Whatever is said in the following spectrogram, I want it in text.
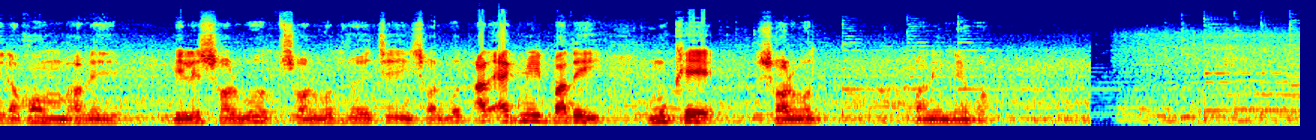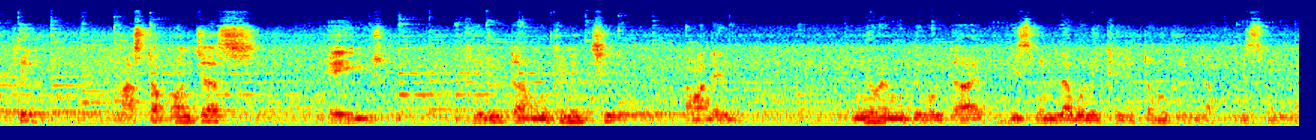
এরকমভাবে বেলের শরবত শরবত রয়েছে, এই শরবত। আর এক মিনিট বাদেই মুখে শরবত পানি নেব। ঠিক পাঁচটা পঞ্চাশ এই খেজুরটা মুখে নিচ্ছি। আমাদের নিয়মের মধ্যে বলতে হয়, বিসমিল্লা বলে খেজুরটা মুখে দিলাম বিসমিল্লা।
